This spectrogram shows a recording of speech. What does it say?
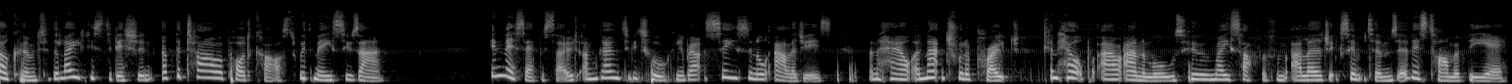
welcome to the latest edition of the Tara podcast with me, Suzanne. In this episode, I'm going to be talking about seasonal allergies and how a natural approach can help our animals who may suffer from allergic symptoms at this time of the year.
